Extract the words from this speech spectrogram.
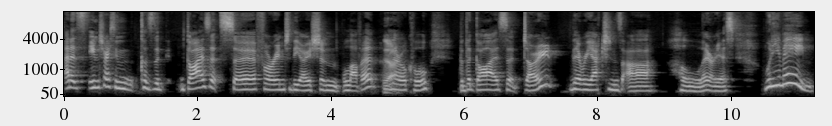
And it's interesting because the guys that surf or into the ocean love it and Yeah. they're all cool. But the guys that don't, their reactions are hilarious. What do you mean?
